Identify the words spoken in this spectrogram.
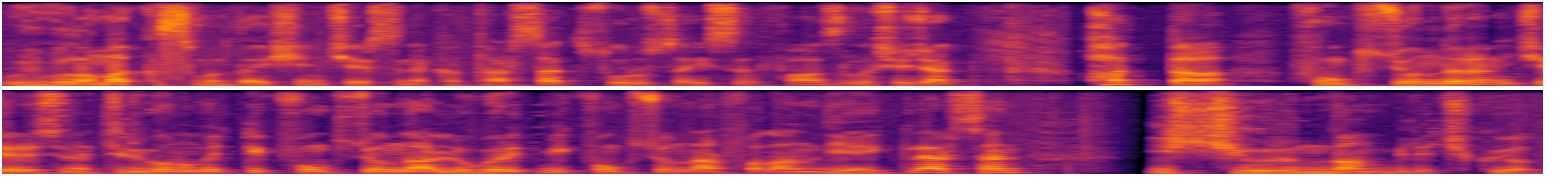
uygulama kısmını da işin içerisine katarsak soru sayısı fazlalaşacak. Hatta fonksiyonların içerisine trigonometrik fonksiyonlar, logaritmik fonksiyonlar falan diye eklersen iş çığırından bile çıkıyor.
